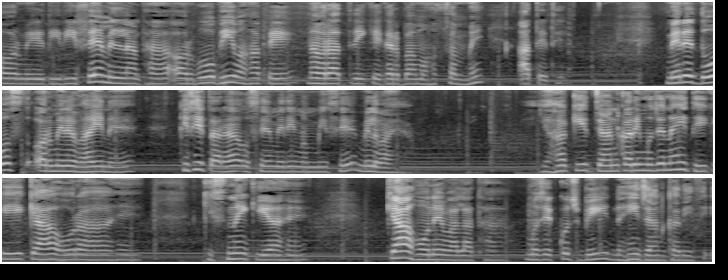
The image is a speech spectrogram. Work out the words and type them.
और मेरी दीदी से मिलना था और वो भी वहाँ पे नवरात्रि के गरबा महोत्सव में आते थे। मेरे दोस्त और मेरे भाई ने किसी तरह उसे मेरी मम्मी से मिलवाया। यहाँ की जानकारी मुझे नहीं थी कि ये क्या हो रहा है किसने किया है? क्या होने वाला था? मुझे कुछ भी नहीं जानकारी थी।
